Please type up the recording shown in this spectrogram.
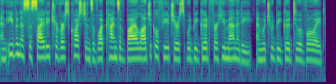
and even as society traverse questions of what kinds of biological futures would be good for humanity and which would be good to avoid.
